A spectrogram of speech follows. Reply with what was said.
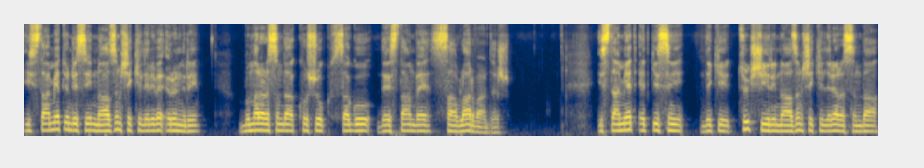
İslamiyet öncesi nazım şekilleri ve ürünleri. Bunlar arasında koşuk, sagu, destan ve savlar vardır. İslamiyet etkisindeki Türk şiiri nazım şekilleri arasında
